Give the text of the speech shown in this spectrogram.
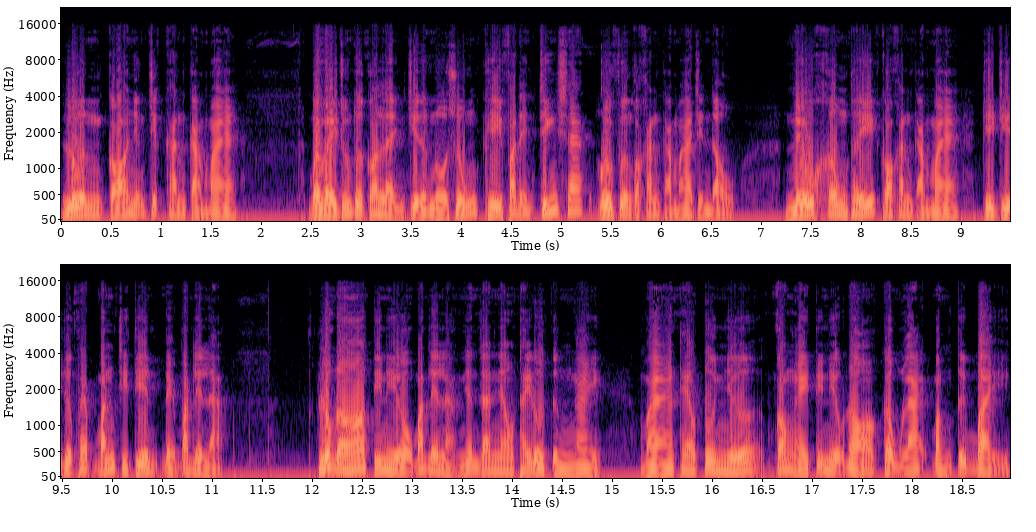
luôn có những chiếc khăn cả ma. Bởi vậy chúng tôi có lệnh chỉ được nổ súng khi phát hiện chính xác đối phương có khăn cả ma trên đầu. Nếu không thấy có khăn cả ma thì chỉ được phép bắn chỉ tiên để bắt liên lạc. Lúc đó tín hiệu bắt liên lạc nhận ra nhau thay đổi từng ngày và theo tôi nhớ có ngày tín hiệu đó cộng lại bằng tới 7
